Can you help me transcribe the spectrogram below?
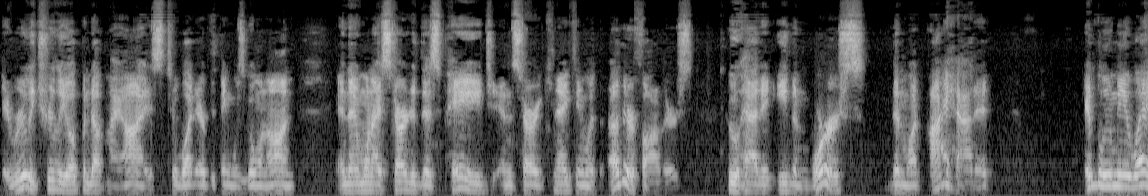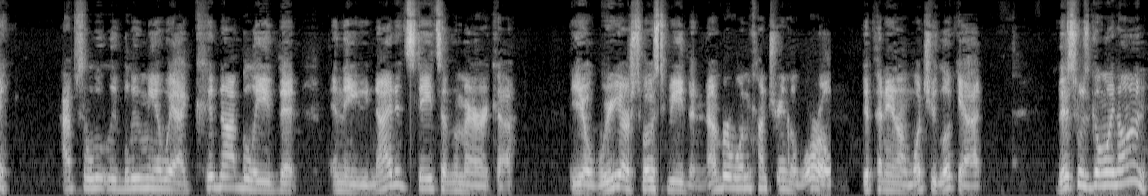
it really, truly opened up my eyes to what everything was going on. And then when I started this page and started connecting with other fathers who had it even worse than what I had it, it blew me away. Absolutely blew me away. I could not believe that in the United States of America, you know, we are supposed to be the number one country in the world depending on what you look at, this was going on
